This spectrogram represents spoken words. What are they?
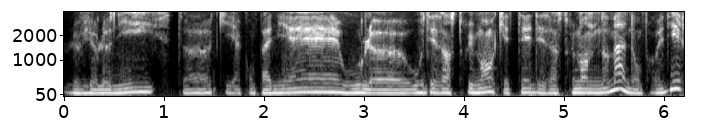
le violoniste euh, qui accompagnait, ou, le, ou des instruments qui étaient des instruments de nomades, on pourrait dire.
